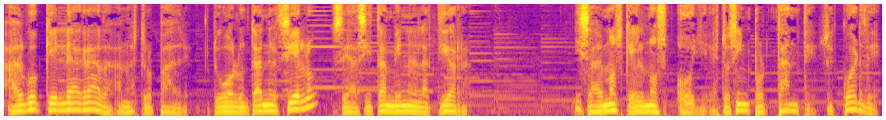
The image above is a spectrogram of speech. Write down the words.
algo que le agrada a nuestro Padre. Tu voluntad en el cielo sea así también en la tierra. Y sabemos que Él nos oye. Esto es importante. Recuerde,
